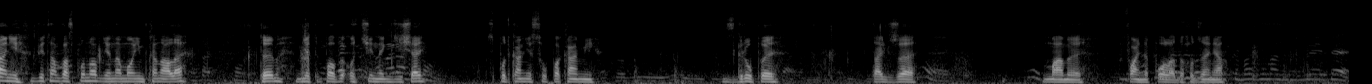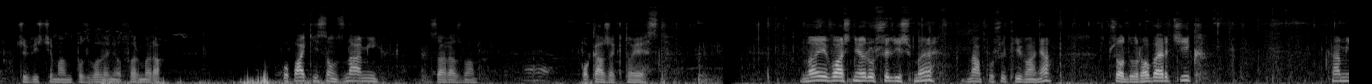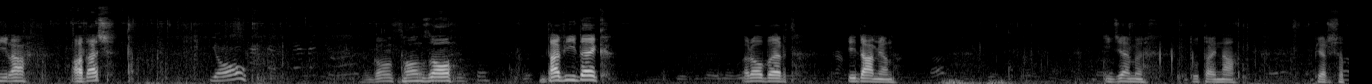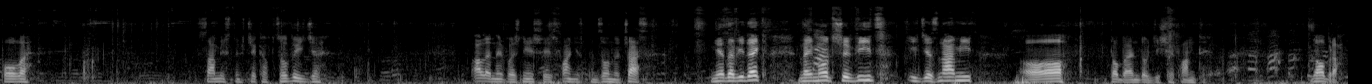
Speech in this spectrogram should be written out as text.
Kochani, witam Was ponownie na moim kanale. Tym nietypowy odcinek dzisiaj. Spotkanie z chłopakami z grupy. Także mamy fajne pola do chodzenia. Oczywiście mamy pozwolenie od farmera. Chłopaki są z nami. Zaraz Wam pokażę kto jest. No i właśnie ruszyliśmy na poszukiwania. Z przodu Robercik, Kamila, Adaś. Gonzo, Dawidek, Robert i Damian. Idziemy tutaj na pierwsze pole. Sam jestem ciekaw co wyjdzie. Ale najważniejsze jest fajnie spędzony czas. Nie Dawidek? Najmłodszy widz idzie z nami. O, to będą dzisiaj fanty. Dobra.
